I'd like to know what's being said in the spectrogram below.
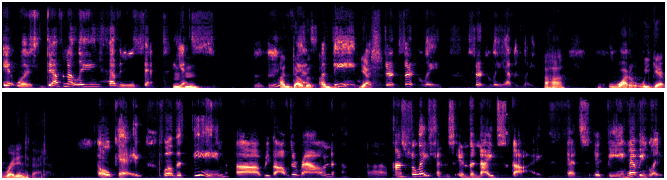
It was definitely heaven sent. Yes. Mm-hmm. Undoubted- yes, the un- theme yes. cer- certainly, certainly heavenly. Uh huh. Why don't we get right into that? Okay. Well, the theme uh, revolved around uh, constellations in the night sky. Hence, it being heavenly.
